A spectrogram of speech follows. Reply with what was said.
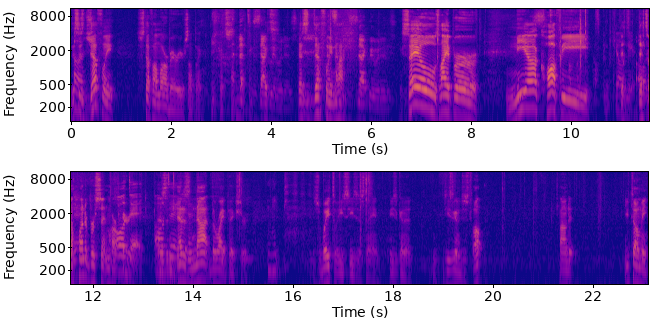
This Oh, is it's- definitely Stephon Marbury or something. That's That's exactly that's- what it is. that's definitely That's not. exactly what it is. Sales hyper. Nia Coffey. It's been killing That's me all that's hundred percent All Marbury. day. All That is, day. that is not the right picture. Just wait till he sees his name. He's gonna, he's gonna just oh, found it. You tell me,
